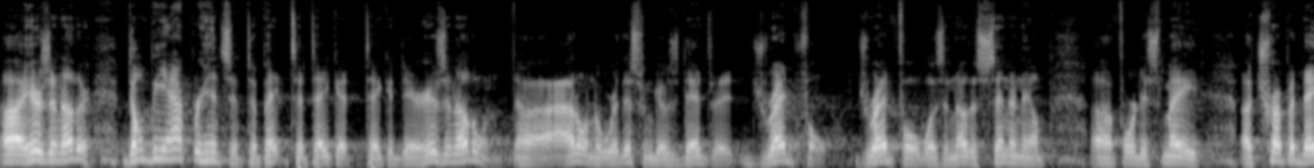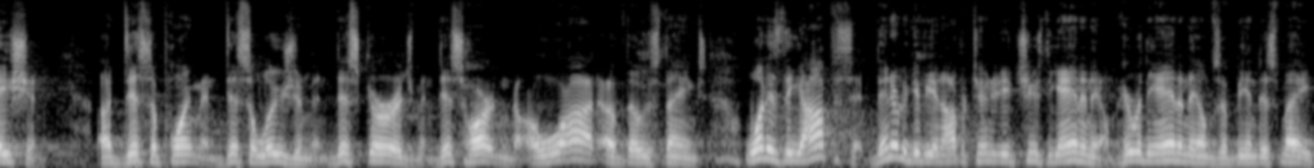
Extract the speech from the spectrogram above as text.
Uh, here's another. Don't be apprehensive to pay, to take a take a dare. Here's another one. Uh, I don't know where this one goes. Dead, dreadful. Dreadful was another synonym uh, for dismayed. trepidation uh, disappointment, disillusionment, discouragement, disheartened, a lot of those things. What is the opposite? Then it'll give you an opportunity to choose the antonym. Here are the antonyms of being dismayed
